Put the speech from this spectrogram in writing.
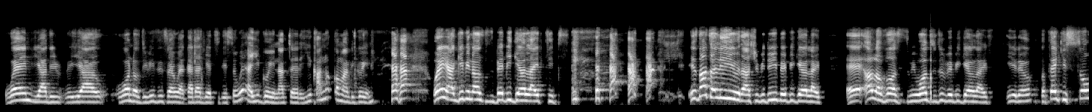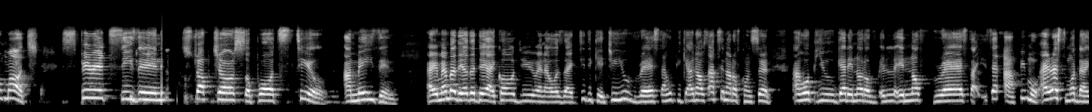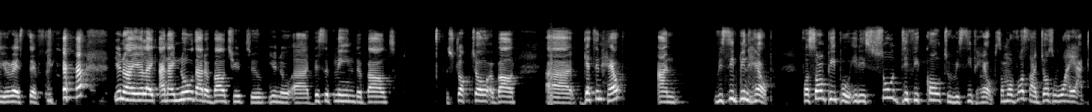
when you are the you are one of the reasons why we are gathered here today? So where are you going actually? You cannot come and be going when you are giving us baby girl life tips. it's not only you that should be doing baby girl life. Uh, all of us we want to do baby girl life, you know. But thank you so much spirit, season, structure, support, still amazing. I remember the other day I called you and I was like, DDK, do you rest? I hope you get, and I was asking out of concern. I hope you get enough of enough rest. He said, ah, Pimo, I rest more than you rest, Steph. you know, and you're like, and I know that about you too, you know, uh, disciplined about structure, about uh, getting help and receiving help. For some people, it is so difficult to receive help. Some of us are just wired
